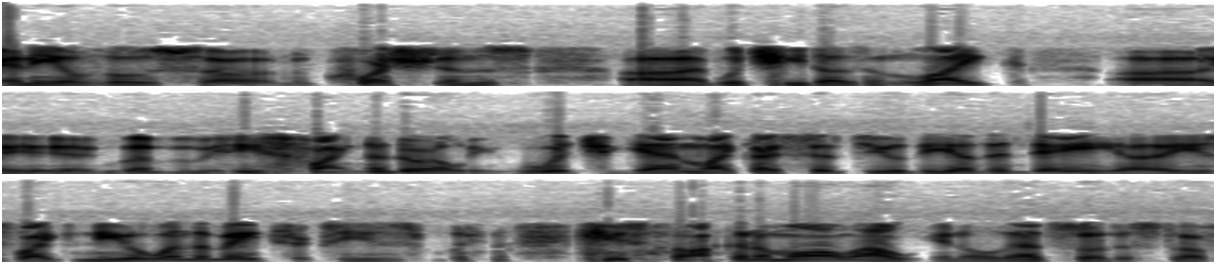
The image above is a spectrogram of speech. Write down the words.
any of those uh, questions uh, which he doesn't like. Uh, he's fighting it early, which again, like I said to you the other day, uh, he's like Neo in the Matrix. He's he's knocking them all out, you know, that sort of stuff.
